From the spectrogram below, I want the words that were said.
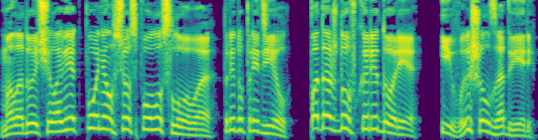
Молодой человек понял все с полуслова, предупредил. «Подожду в коридоре» и вышел за дверь.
